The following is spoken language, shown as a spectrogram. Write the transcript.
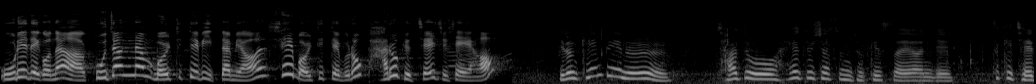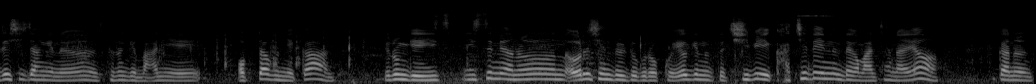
오래되거나 고장난 멀티탭이 있다면 새 멀티탭으로 바로 교체해 주세요. 이런 캠페인을 자주 해주셨으면 좋겠어요. 이제 특히 재래시장에는 그런 게 많이 없다 보니까 이런 게 있, 있으면은 어르신들도 그렇고 여기는 또 집이 같이 돼 있는 데가 많잖아요. 그러니까는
